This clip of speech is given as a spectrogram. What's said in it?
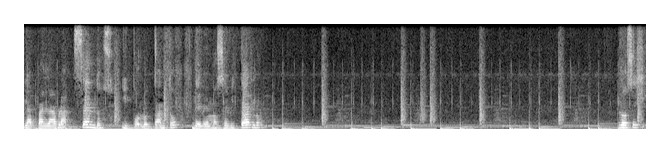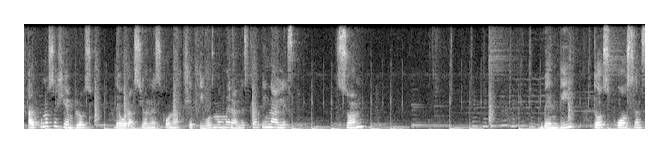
la palabra sendos y por lo tanto debemos evitarlo algunos ejemplos de oraciones con adjetivos numerales cardinales son vendí dos cosas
